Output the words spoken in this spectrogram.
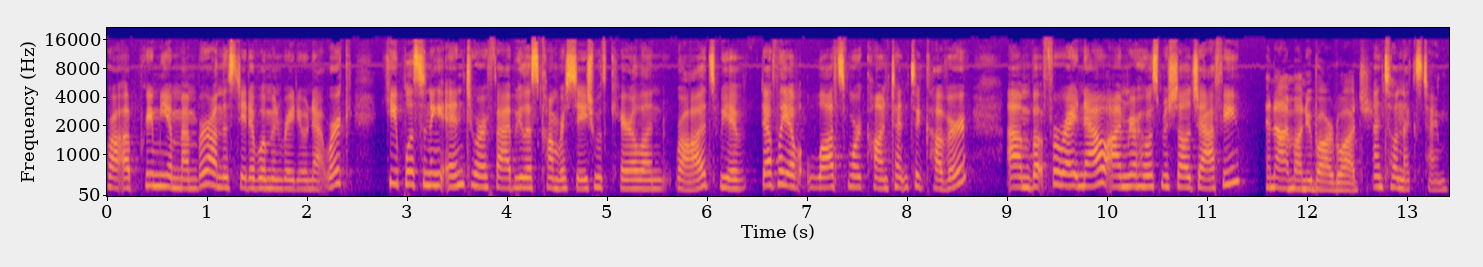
a, premium member on the State of Women Radio Network, keep listening in to our fabulous conversation with Carolyn Rodz. We have definitely have lots more content to cover. Um, but for right now, I'm your host, Michelle Jaffe. And I'm Anu Bardwaj. Until next time.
